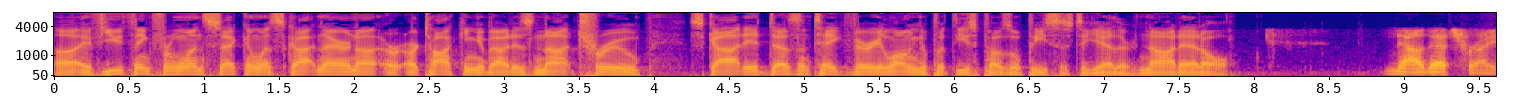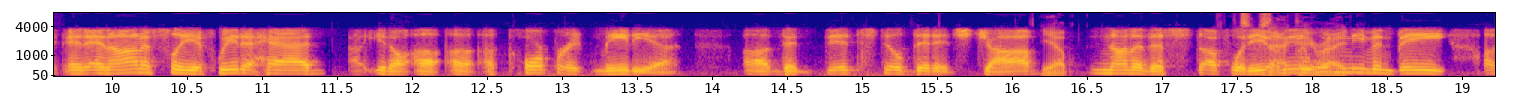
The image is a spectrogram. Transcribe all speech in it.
uh, if you think for one second what Scott and I are not are, are talking about is not true, Scott, it doesn't take very long to put these puzzle pieces together. Not at all. No, that's right. And and honestly, if we'd have had uh, you know a, a, a corporate media uh, that did still did its job, Yep. none of this stuff would. That's e- I mean, exactly it wouldn't even be a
